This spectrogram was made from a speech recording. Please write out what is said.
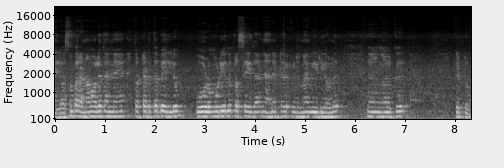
എല്ലാ ദിവസം പറയണ പോലെ തന്നെ തൊട്ടടുത്ത ബെല്ലും ബോളും കൂടി ഒന്ന് പ്രസ് ചെയ്താൽ ഞാനിട്ട് ഇടുന്ന വീഡിയോകൾ നിങ്ങൾക്ക് കിട്ടും.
